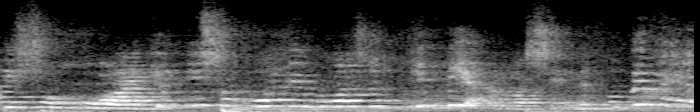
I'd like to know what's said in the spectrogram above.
Пішоходів. Пішоходи можуть іти, а машини зупинилися.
